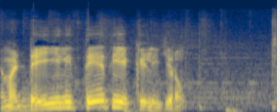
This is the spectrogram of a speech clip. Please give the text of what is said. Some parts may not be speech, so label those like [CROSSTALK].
நம்ம டெய்லி தேதியை கிழிக்கிறோம்.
